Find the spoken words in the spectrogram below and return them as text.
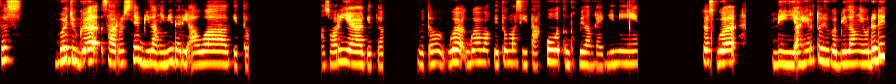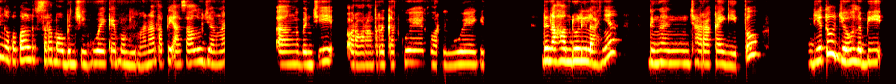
Terus gue juga seharusnya bilang ini dari awal gitu. Sorry ya gitu. Gitu. Gue gue waktu itu masih takut untuk bilang kayak gini terus gue di akhir tuh juga bilang ya udah deh nggak apa-apa lu terserah mau benci gue kayak mau gimana tapi asal lu jangan uh, ngebenci orang-orang terdekat gue keluarga gue gitu. Dan alhamdulillahnya dengan cara kayak gitu dia tuh jauh lebih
